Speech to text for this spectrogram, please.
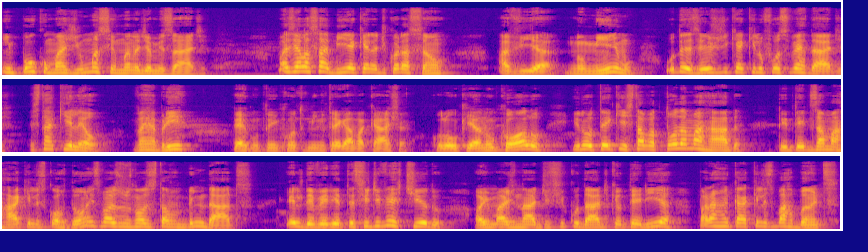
em pouco mais de uma semana de amizade? Mas ela sabia que era de coração. Havia, no mínimo, o desejo de que aquilo fosse verdade. Está aqui, Léo. Vai abrir? Perguntou enquanto me entregava a caixa. Coloquei-a no colo e notei que estava toda amarrada. Tentei desamarrar aqueles cordões, mas os nós estavam bem dados. Ele deveria ter se divertido ao imaginar a dificuldade que eu teria para arrancar aqueles barbantes.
